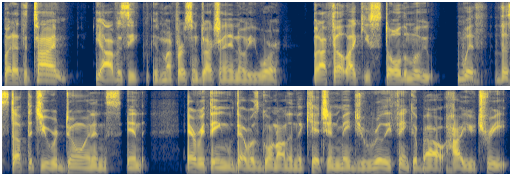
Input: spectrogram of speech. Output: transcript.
but at the time, yeah, obviously, it was my first introduction. I didn't know you were, but I felt like you stole the movie with the stuff that you were doing and and everything that was going on in the kitchen made you really think about how you treat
